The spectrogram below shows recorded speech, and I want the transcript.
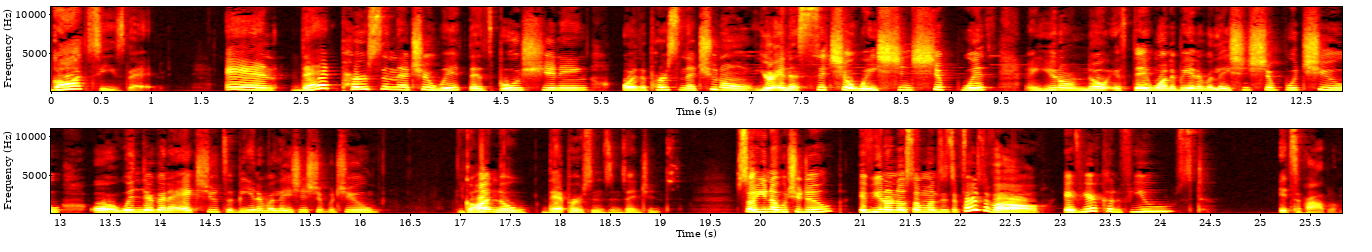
God sees that. And that person that you're with that's bullshitting or the person that you don't you're in a situationship with and you don't know if they want to be in a relationship with you or when they're going to ask you to be in a relationship with you god know that person's intentions. So you know what you do? If you don't know someone's intentions first of all if you're confused it's a problem.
